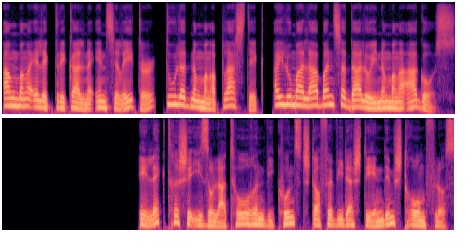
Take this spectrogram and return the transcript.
Ang mga elektrikal na insulator, tulad ng mga plastic, ay lumalaban sa daloy ng mga agos. Elektrische Isolatoren wie Kunststoffe widerstehen dem Stromfluss.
